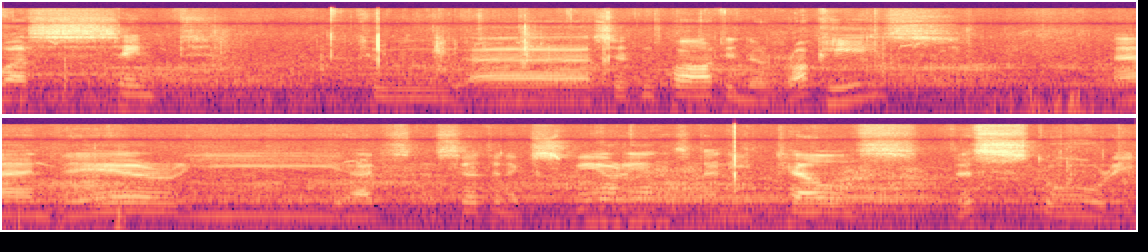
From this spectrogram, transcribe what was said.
was sent to uh, a certain part in the Rockies and there he had a certain experience and he tells this story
